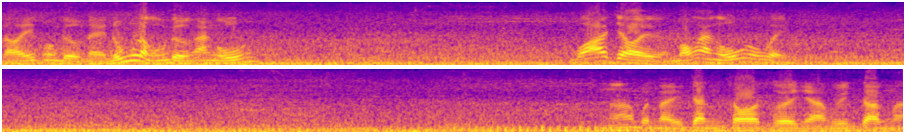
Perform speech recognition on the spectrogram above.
nói con đường này đúng là con đường ăn uống. Quá trời món ăn uống luôn quý vị đó, bên này căn cho thuê nhà nguyên căn nè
